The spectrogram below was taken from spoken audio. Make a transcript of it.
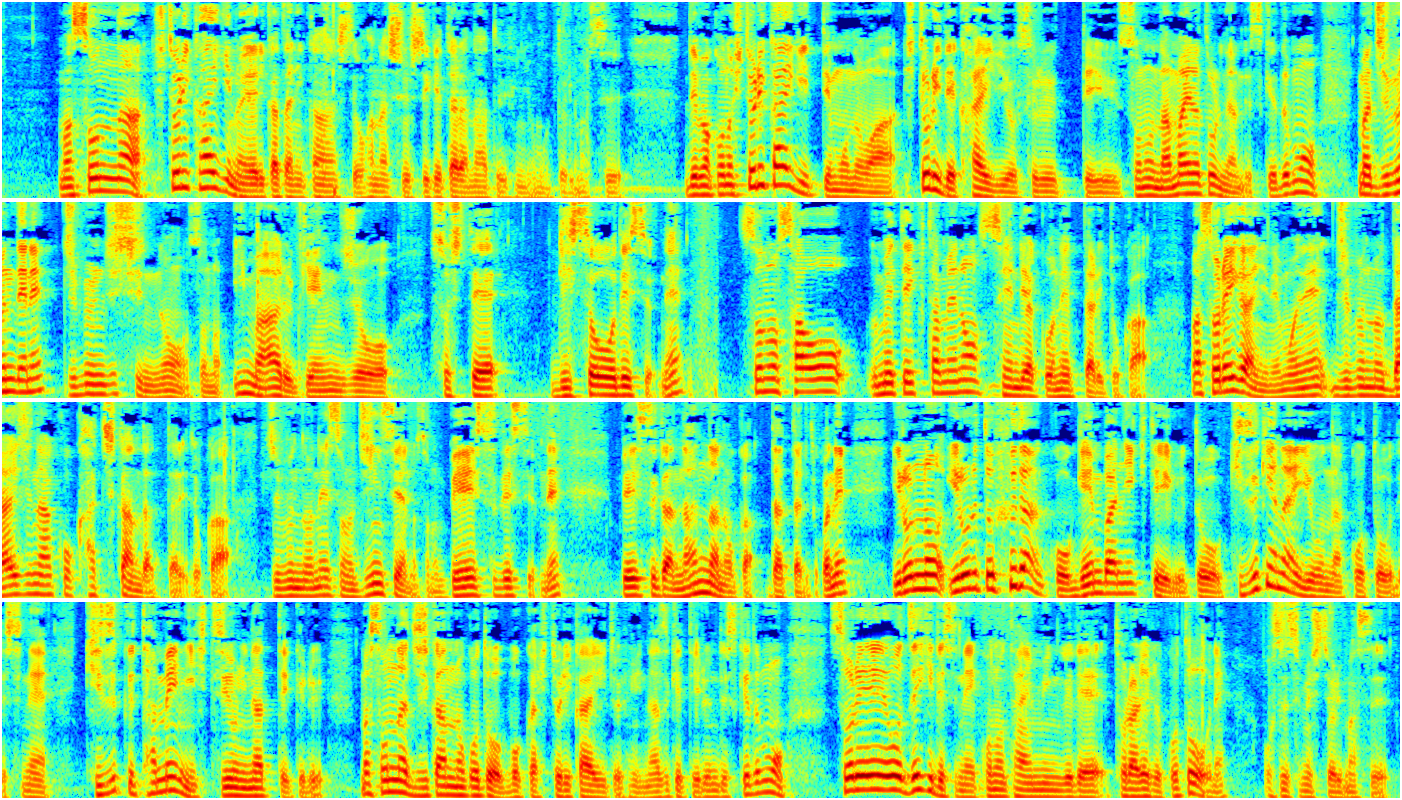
まあ、そんな一人会議のやり方に関してお話をしていけたらなというふうに思っております。で、まあ、この一人会議っていうものは、一人で会議をするっていう、その名前の通りなんですけども、まあ、自分でね、自分自身のその今ある現状、そして理想ですよね。その差を埋めていくための戦略を練ったりとか、まあそれ以外にね、もうね、自分の大事なこう価値観だったりとか、自分のね、その人生のそのベースですよね。ベースが何なのかだったりとかね、いろんな、いろいろと普段こう現場に生きていると気づけないようなことをですね、気づくために必要になってくる。まあそんな時間のことを僕は一人会議というふうに名付けているんですけども、それをぜひですね、このタイミングで取られることをね、お勧めしております。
